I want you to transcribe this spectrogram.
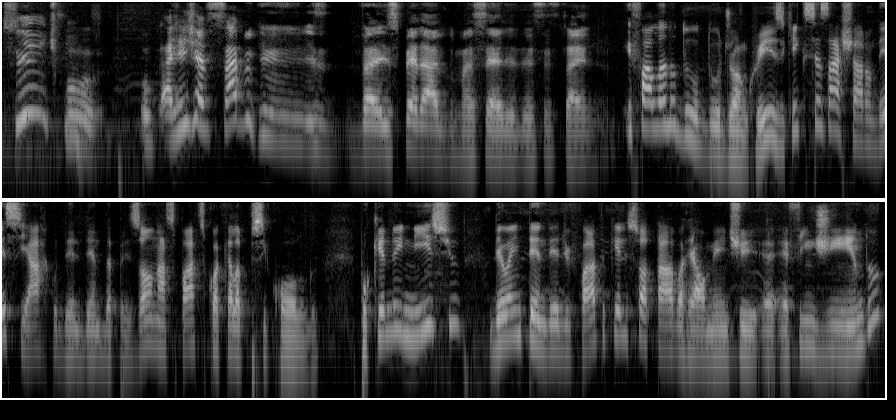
Sim, tipo... Sim o, a gente já sabe o que vai esperar de uma série desse style. E falando do, do John Creasy, o que, que vocês acharam desse arco dele dentro da prisão, nas partes com aquela psicóloga? Porque no início deu a entender de fato que ele só estava realmente é, é, fingindo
